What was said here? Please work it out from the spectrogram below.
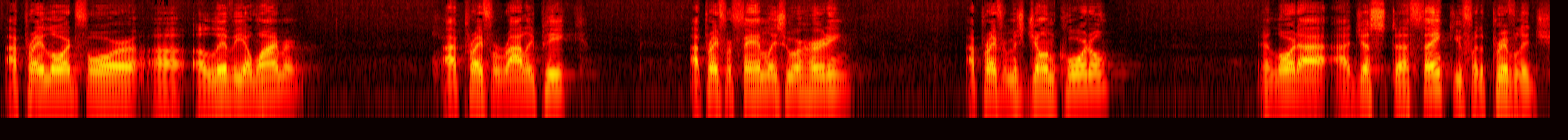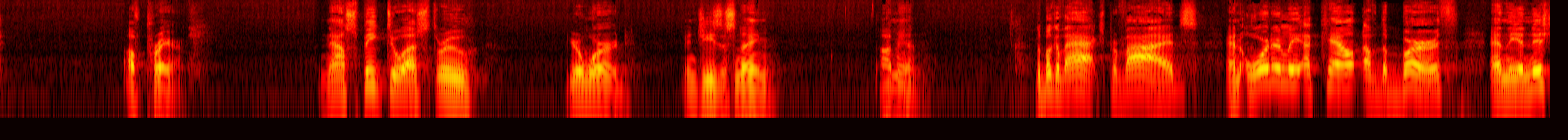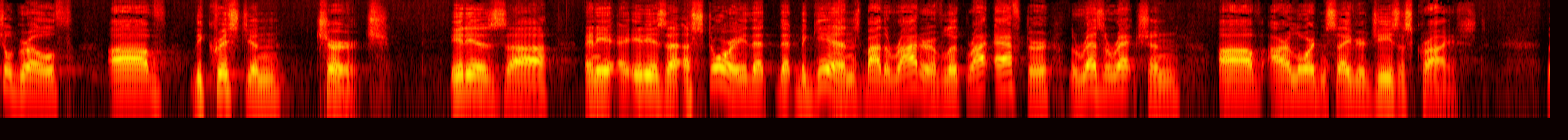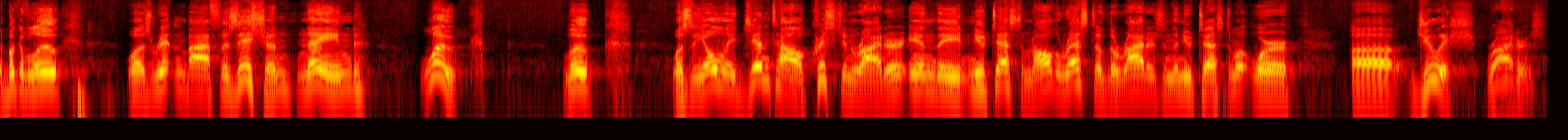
I pray, Lord, for uh, Olivia Weimer. I pray for Riley Peak. I pray for families who are hurting. I pray for Miss Joan Cordell. And Lord, I, I just uh, thank you for the privilege of prayer. Now speak to us through your word. In Jesus' name, amen. The book of Acts provides an orderly account of the birth and the initial growth of the Christian church. It is, uh, and it is a story that, that begins by the writer of Luke right after the resurrection of our Lord and Savior Jesus Christ. The book of Luke was written by a physician named Luke. Luke was the only Gentile Christian writer in the New Testament. All the rest of the writers in the New Testament were uh, Jewish writers.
